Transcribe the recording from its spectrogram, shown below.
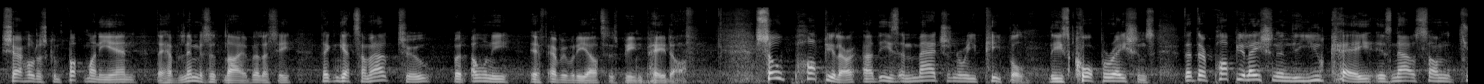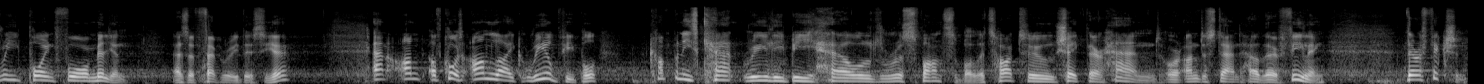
Shareholders can put money in, they have limited liability, they can get some out too, but only if everybody else is being paid off. So popular are these imaginary people, these corporations, that their population in the UK is now some 3.4 million as of February this year. And on, of course, unlike real people, companies can't really be held responsible. It's hard to shake their hand or understand how they're feeling. They're a fiction.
